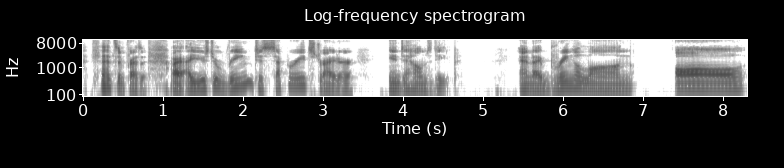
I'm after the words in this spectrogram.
That's impressive. All right, I used a ring to separate Strider into Helm's Deep. And I bring along all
